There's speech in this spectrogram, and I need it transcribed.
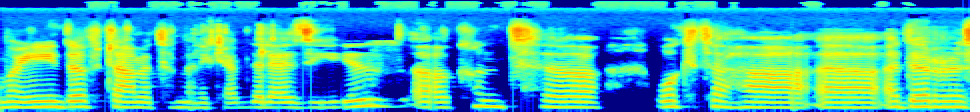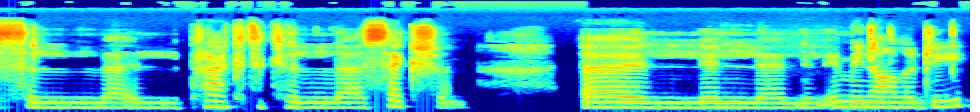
معيدة في جامعة الملك عبد العزيز. كنت وقتها أدرس ال practical section لل immunology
